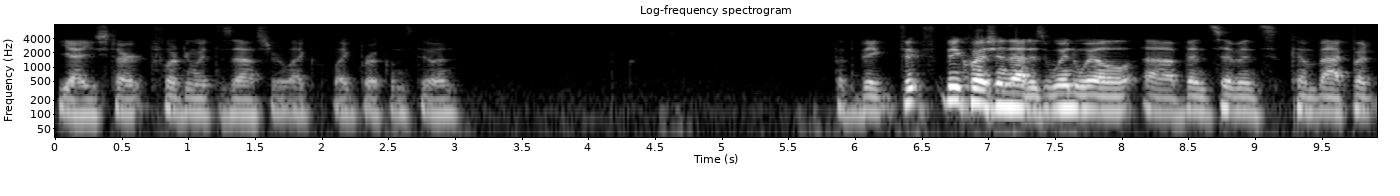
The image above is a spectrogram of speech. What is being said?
yeah, you start flirting with disaster like like Brooklyn's doing. But the big big question of that is when will uh, Ben Simmons come back? But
